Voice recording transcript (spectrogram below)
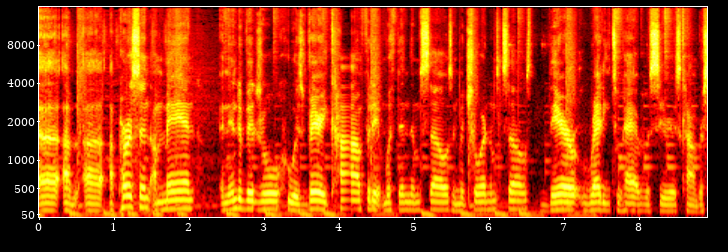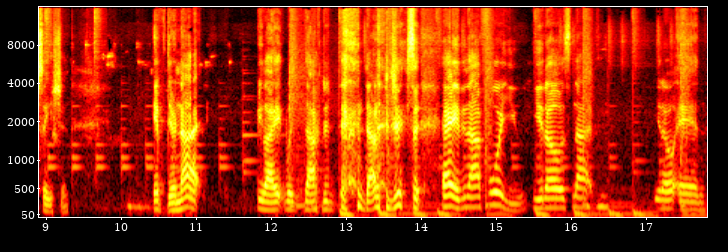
uh, a, a person, a man, an individual who is very confident within themselves and mature in themselves, they're ready to have a serious conversation. If they're not, be like with Dr. Dr. Jason, hey, they're not for you. You know, it's not, you know, and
